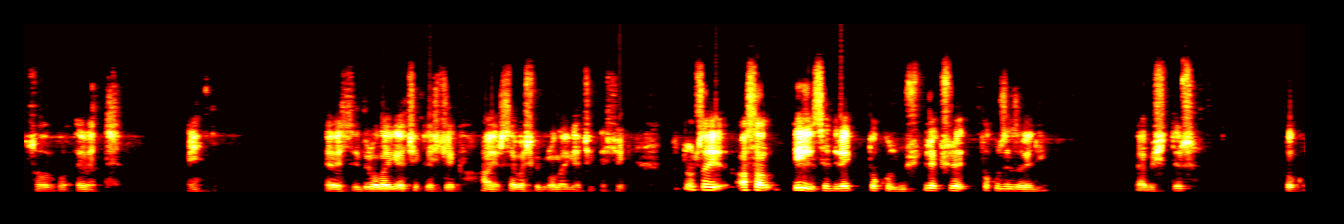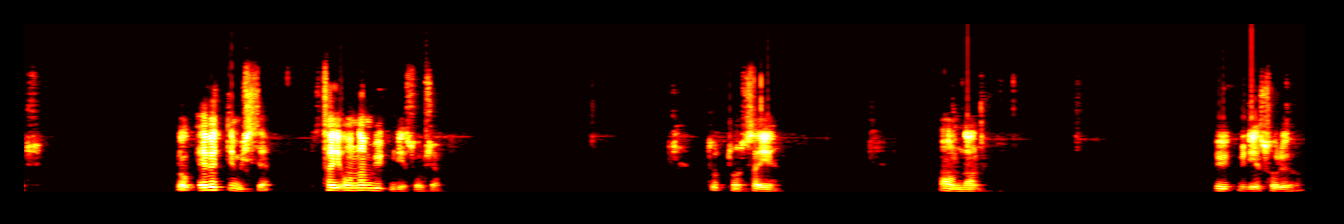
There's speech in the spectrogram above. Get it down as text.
Sorgu. Evet. Mi? Evetse bir olay gerçekleşecek. Hayırsa başka bir olay gerçekleşecek. Tuttuğum sayı asal değilse direkt 9'muş. Direkt şuraya 9 yazıvereyim. Yapıştır. 9. Yok evet demişse sayı ondan büyük mü diye soracağım. Tuttuğun sayı ondan büyük mü diye soruyorum.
